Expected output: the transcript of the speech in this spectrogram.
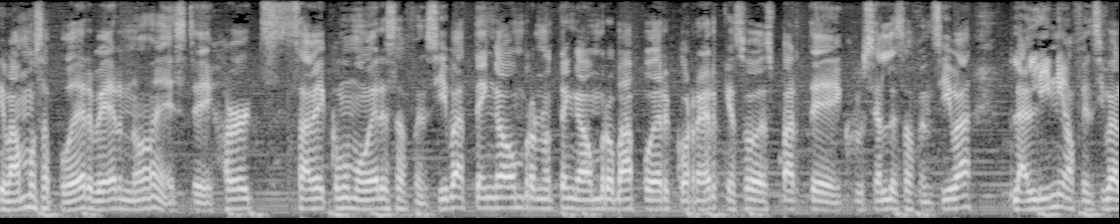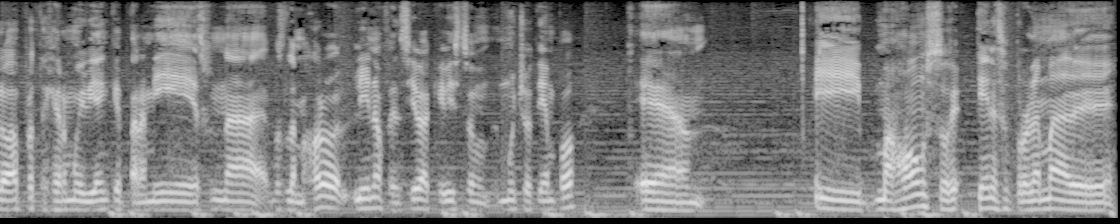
que vamos a poder ver, ¿no? Este Hurts sabe cómo mover esa ofensiva, tenga hombro o no tenga hombro, va a poder correr, que eso es parte crucial de esa ofensiva. La línea ofensiva lo va a proteger muy bien, que para mí es una pues, la mejor línea ofensiva que he visto en mucho tiempo. Eh, y Mahomes tiene su problema de,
